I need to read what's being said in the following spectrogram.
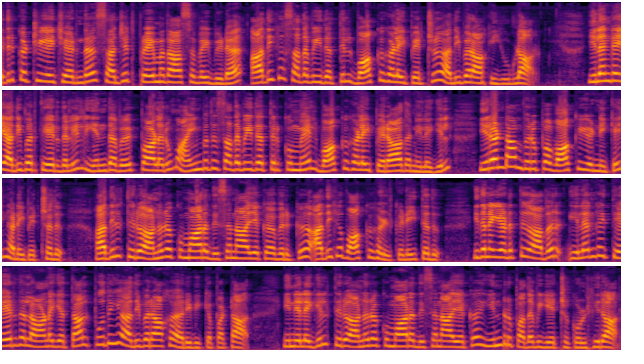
எதிர்க்கட்சியைச் சேர்ந்த சஜித் பிரேமதாசவை விட அதிக சதவீதத்தில் வாக்குகளை பெற்று அதிபராகியுள்ளார். இலங்கை அதிபர் தேர்தலில் எந்த வேட்பாளரும் ஐம்பது சதவீதத்திற்கும் மேல் வாக்குகளை பெறாத நிலையில் இரண்டாம் விருப்ப வாக்கு எண்ணிக்கை நடைபெற்றது. அதில் திரு அனுரகுமார திசநாயக்கவிற்கு அதிக வாக்குகள் கிடைத்தது. இதனையடுத்து அவர் இலங்கை தேர்தல் ஆணையத்தால் புதிய அதிபராக அறிவிக்கப்பட்டார். இந்நிலையில் திரு அனுரகுமார திசநாயக்க இன்று பதவியேற்றுக் கொள்கிறாா்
